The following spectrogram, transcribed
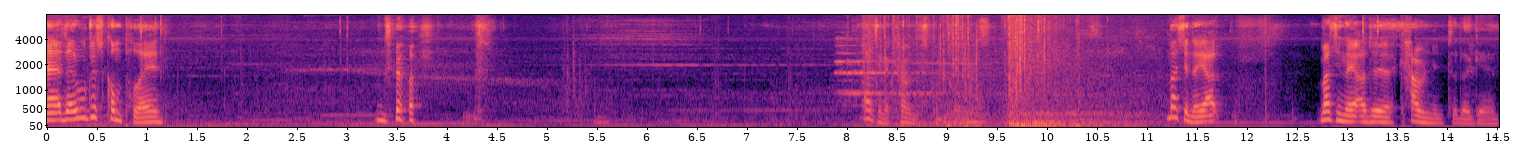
Nah, they'll just complain. Imagine a cow just complains. Imagine they had, imagine they add a Karen into the game.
